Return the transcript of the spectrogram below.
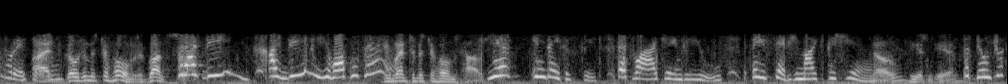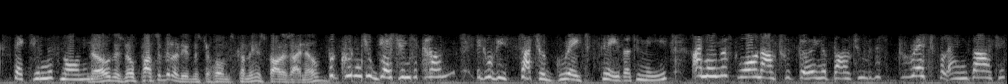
Everything. I'd go to Mr. Holmes at once. But I've been. I've been, and he wasn't there. You went to Mr. Holmes' house? Yes, in Baker Street. That's why I came to you. They said he might be here. No, he isn't here. But don't you expect him this morning? No, there's no possibility of Mr. Holmes coming, as far as I know. But couldn't you get him to come? It would be such a great favor to me. I'm almost worn out with going about him with this dreadful anxiety.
